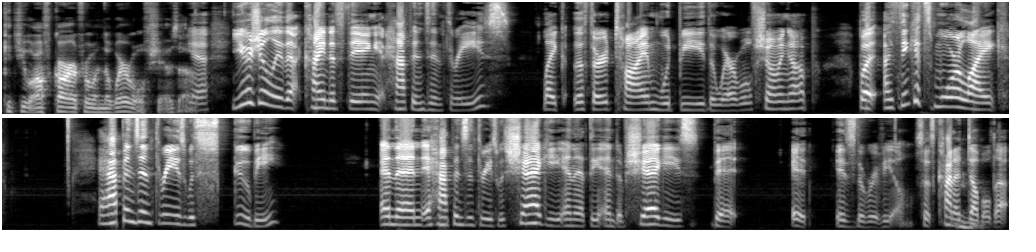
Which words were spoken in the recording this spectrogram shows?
get you off guard for when the werewolf shows up. Yeah. Usually that kind of thing it happens in threes. Like the third time would be the werewolf showing up. But I think it's more like it happens in threes with Scooby. And then it happens in threes with Shaggy and at the end of Shaggy's bit it is the reveal. So it's kind of Mhm. doubled up.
